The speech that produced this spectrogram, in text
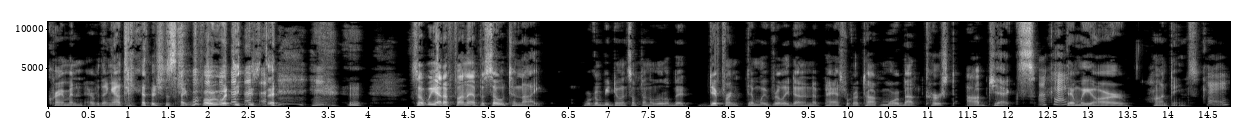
cramming everything out together just like before we went to Houston. so we had a fun episode tonight. We're going to be doing something a little bit different than we've really done in the past. We're going to talk more about cursed objects okay. than we are hauntings. Okay.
